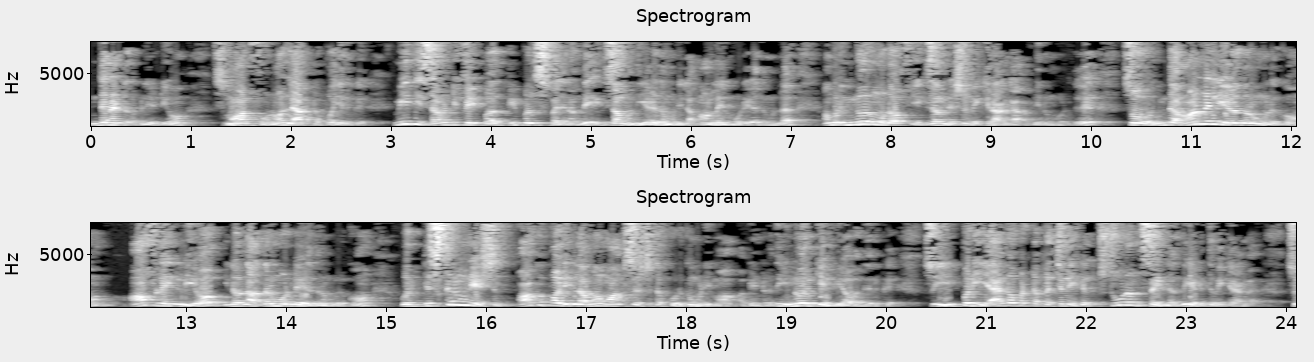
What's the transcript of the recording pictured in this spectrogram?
இன்டர்நெட் அபிலிட்டியும் ஸ்மார்ட் போனோ லேப்டாப்போ இருக்கு. மீதி செவன்டி ஃபைவ் பீப்புள்ஸ் பார்த்தீங்கன்னா வந்து எக்ஸாம் வந்து எழுத முடியல ஆன்லைன் மோட் எழுத முடியல. அவங்களுக்கு இன்னொரு மோட் ஆஃப் எக்ஸாமினேஷன் வைக்கிறாங்க அப்படின்னும் பொழுது ஸோ இந்த ஆன்லைன்ல எழுதுறவங்களுக்கும் ஆஃப்லைன்லயோ இல்ல வந்து அதர் மோட்ல எழுதுறவங்களுக்கும் ஒரு டிஸ்கிரிமினேஷன் பாகுபாடு இல்லாம மார்க்ஸ் சிஸ்டத்தை கொடுக்க முடியுமா அப்படின்றது இன்னொரு கேள்வியா வந்து இருக்கு. ஸோ இப்படி ஏகப்பட்ட பிரச்சனைகள் ஸ்டூடெண்ட் சைட்ல இருந்து எடுத்து வைக்கிறாங்க. ஸோ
